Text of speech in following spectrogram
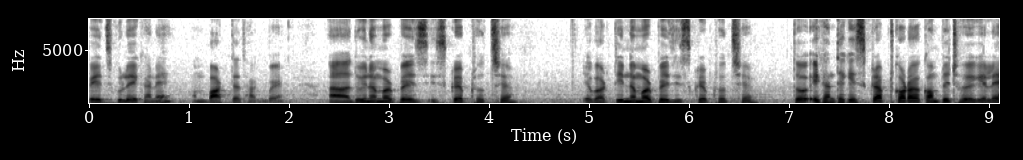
পেজগুলো এখানে বাড়তে থাকবে। দুই নম্বর পেজ স্ক্রিপ্ট হচ্ছে, এবার তিন নম্বর পেজ স্ক্রিপ্ট হচ্ছে। তো এখান থেকে স্ক্রাপ্ট করা কমপ্লিট হয়ে গেলে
